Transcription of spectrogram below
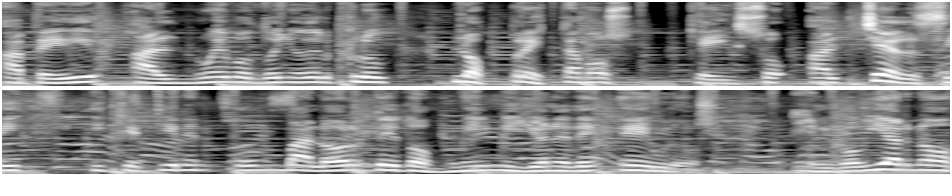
a pedir al nuevo dueño del club los préstamos que hizo al Chelsea y que tienen un valor de 2 mil millones de euros. El gobierno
